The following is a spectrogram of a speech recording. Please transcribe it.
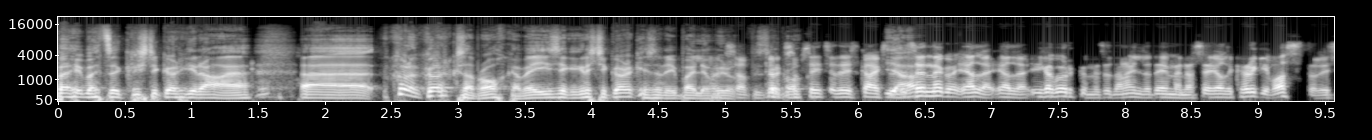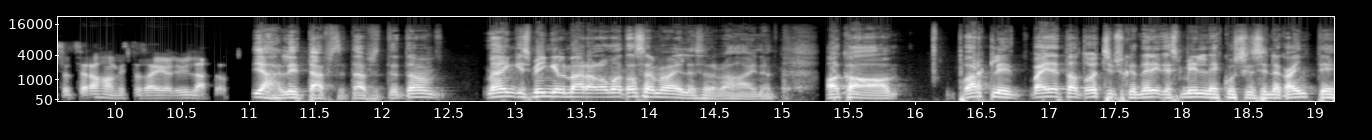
põhimõtteliselt Christian Kirki raha jah uh,. kuule, Kirk saab rohkem, ei isegi Christian Kirkis on nii palju. Kirk saab, Kirk saab seitseteist, kaheksa, see on nagu jälle, jälle iga kord, kui me seda nalja teeme, noh, see ei ole Kirki vastu, lihtsalt see raha, mis ta sai, oli üllatav. jah, täpselt, täpselt, et ta mängis mingil määral oma taseme välja selle raha, on ju, aga Barkley väidetavalt otsib sihuke neliteist milli kuskil sinna kanti,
